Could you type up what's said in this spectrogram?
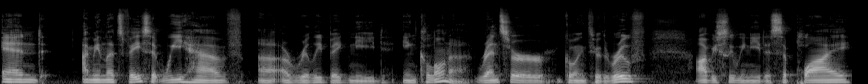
and I mean, let's face it, we have uh, a really big need in Kelowna. Rents are going through the roof. Obviously, we need a supply.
